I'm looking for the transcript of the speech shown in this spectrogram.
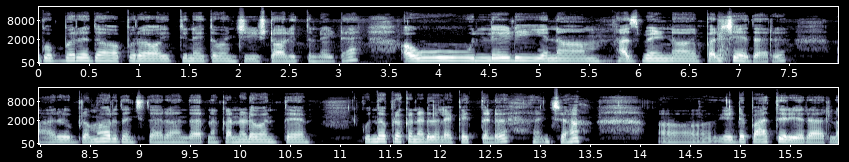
ಗೊಬ್ಬರದ ಪೂರ ಇತ್ತಿನೈತ ಒಂಜಿ ಸ್ಟಾಲ್ ಇತ್ತುಂಡೈತೆ ಅವು ಲೇಡಿ ಎನ್ನ ಹಸ್ಬೆಂಡ್ನ ಪರಿಚಯದಾರ್ ಆರ್ ಬ್ರಹ್ಮಾವರದ ಅಂಚಿದಾರ ಅಂದಾರ್ನ ನಾ ಕನ್ನಡವಂತೆ ಕುಂದಾಪುರ ಕನ್ನಡದ ಲೆಕ್ಕ ಇತ್ತುಂಡು ಅಂಚ. ಎಡ್ಡೆ ಪಾತೆರ್ಯೆರ್ ಆರ್ಲ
